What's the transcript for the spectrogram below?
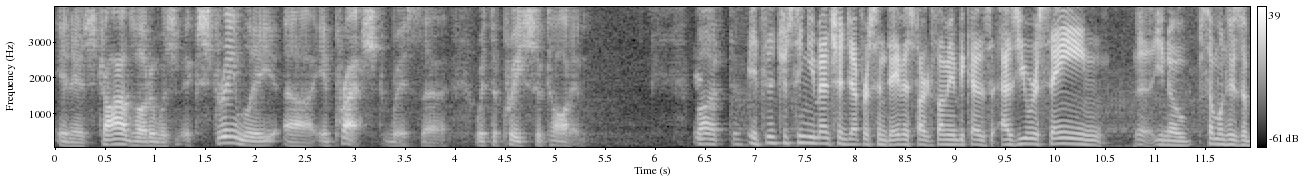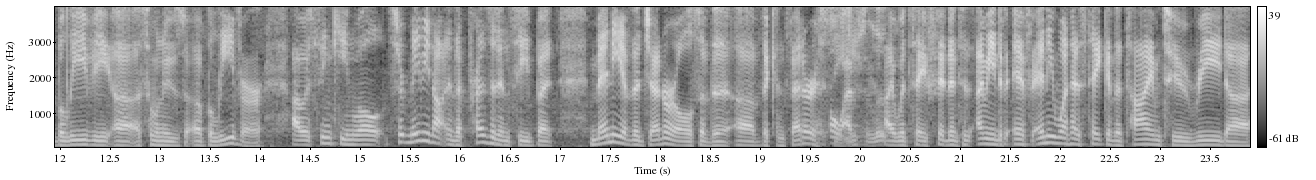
in his childhood and was extremely uh, impressed with uh, with the priests who taught him. But uh, It's interesting you mentioned Jefferson Davis, Dr. Fleming, because as you were saying, you know, someone who's a believing, uh, someone who's a believer, I was thinking, well, maybe not in the presidency, but many of the generals of the of the Confederacy, Oh, absolutely. I would say fit into. I mean, if, if anyone has taken the time to read uh,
